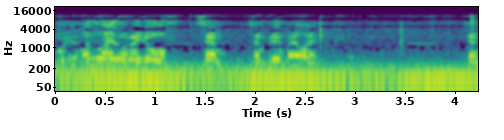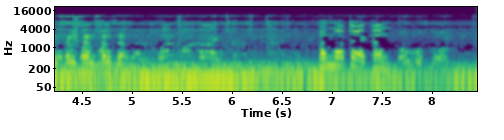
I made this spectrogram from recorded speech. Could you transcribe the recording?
One one line already off. Sam, Sam, bring by line. Sam, Sam, Sam, Sam, Sam. One more time, come. Almost gone. Venga va, venga va.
